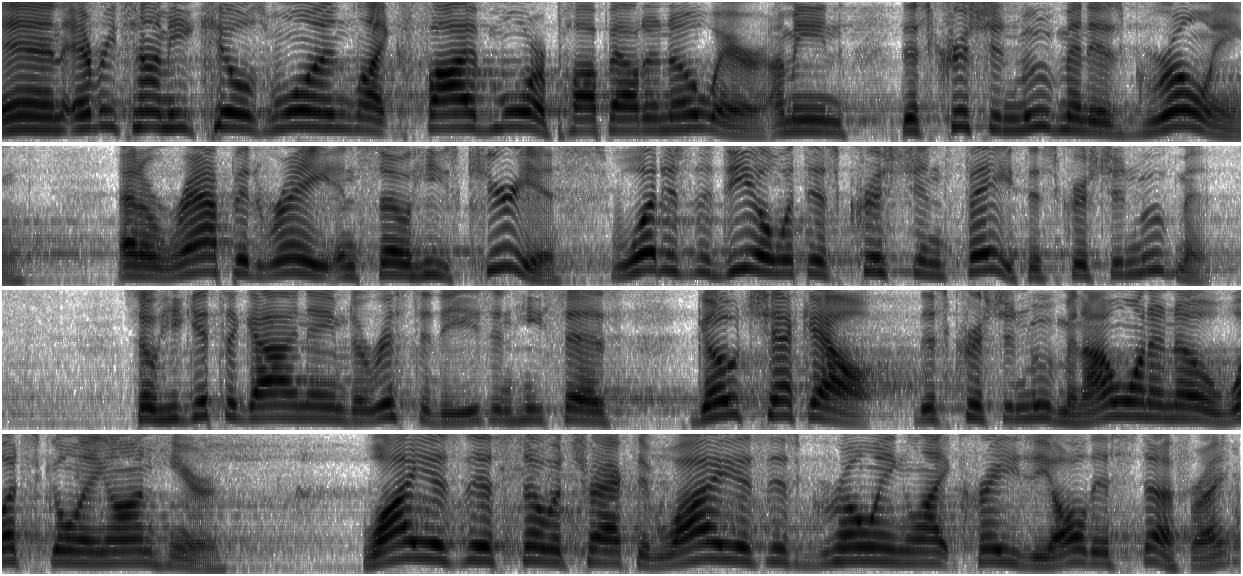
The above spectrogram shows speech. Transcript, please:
And every time he kills one, like five more pop out of nowhere. I mean, this Christian movement is growing at a rapid rate. And so he's curious what is the deal with this Christian faith, this Christian movement? So he gets a guy named Aristides and he says, Go check out this Christian movement. I want to know what's going on here. Why is this so attractive? Why is this growing like crazy? All this stuff, right?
